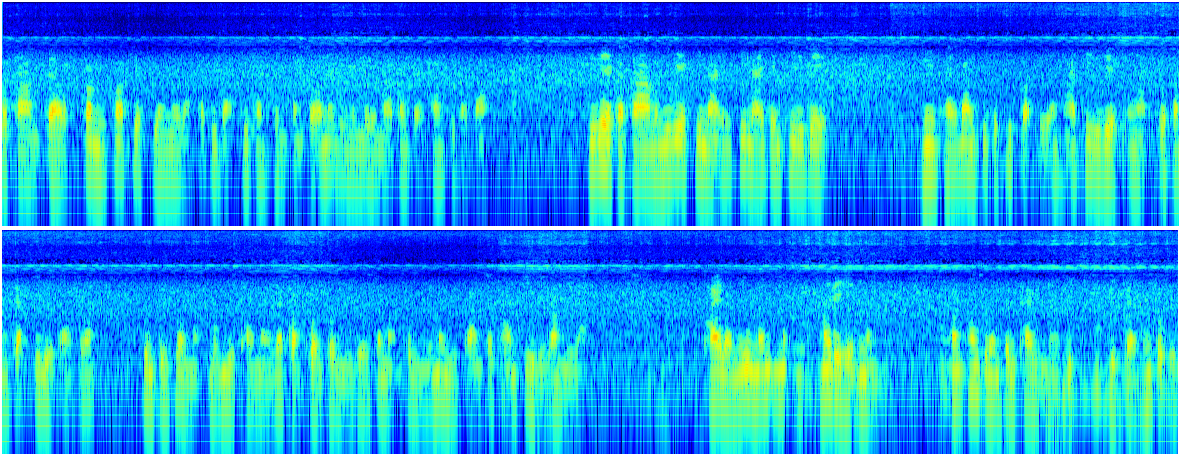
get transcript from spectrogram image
ก็ตามแต่ก็มีข้อเทียบเทียงในหลักปฏิบัติที่ท่านเป็นสั่งสอนให้ดำเนินมาตั้งแต่ขั้งพุทธกาวิเวกตามันวิเวกที่ไหนที่ไหนเป็นที่วิเวก มีใครบ้างที่จะคิดเกาะเสือหาที่วิเวกสงัดเพื่อกำจัดที่เหลืออาสวะซึ่งเป็นเครื่องหมักหมมอยู่ภายในและก่อควรตนอยู่โดยสม่ำเสมอไม่มีการสถานที่หรือว่ามีหลักไทยเหล่านี้มันไม่ได้เห็นมันทั้งทั้งที่มันเป็นไทยอยู่ในจิตจิตใจของตัวเอง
